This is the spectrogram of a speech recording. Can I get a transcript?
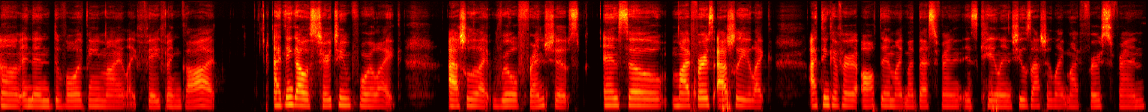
um, and then developing my like faith in God, I think I was searching for like actually like real friendships. And so my first actually like I think of her often like my best friend is Kaylin. She was actually like my first friend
